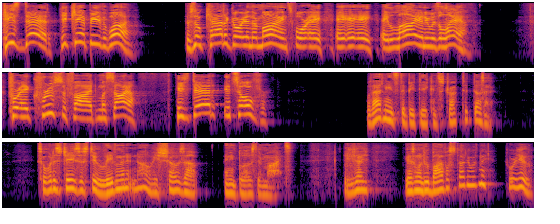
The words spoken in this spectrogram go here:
He's dead. He can't be the one. There's no category in their minds for a, a, a, a, lion who is a lamb. For a crucified Messiah. He's dead. It's over. Well, that needs to be deconstructed, doesn't it? So what does Jesus do? Leave him in it? No, he shows up and he blows their minds. You guys, you guys want to do Bible study with me? Who are you?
